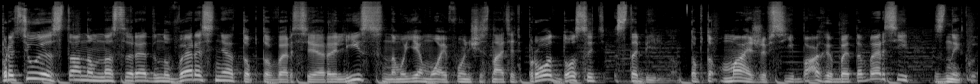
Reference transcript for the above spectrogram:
Працює станом на середину вересня, тобто версія реліз на моєму iPhone 16 Pro досить стабільно. Тобто майже всі баги бета-версій зникли.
